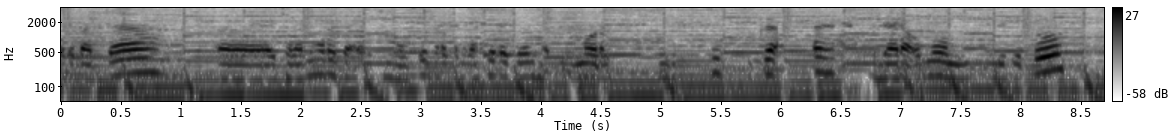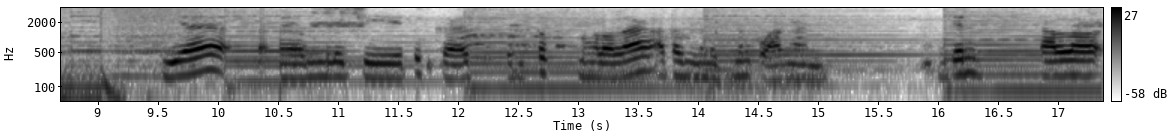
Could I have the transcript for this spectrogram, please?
daripada uh, jalannya reda organisasi organisasi regional Jawa Timur. Itu juga eh, bendara umum. Di situ dia uh, memiliki tugas untuk mengelola atau manajemen keuangan. Dan kalau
